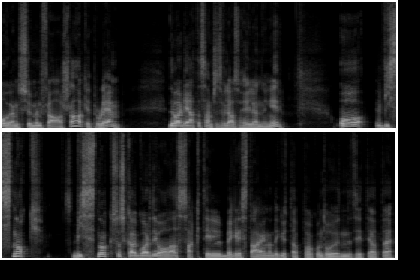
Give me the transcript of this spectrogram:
overgangssummen fra Arsenal var ikke et problem. Det var det at Sanchez ville ha så høye lønninger. Og visstnok Visstnok så skal Guardiola ha sagt til Begristein og de gutta på kontorene til City at eh,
